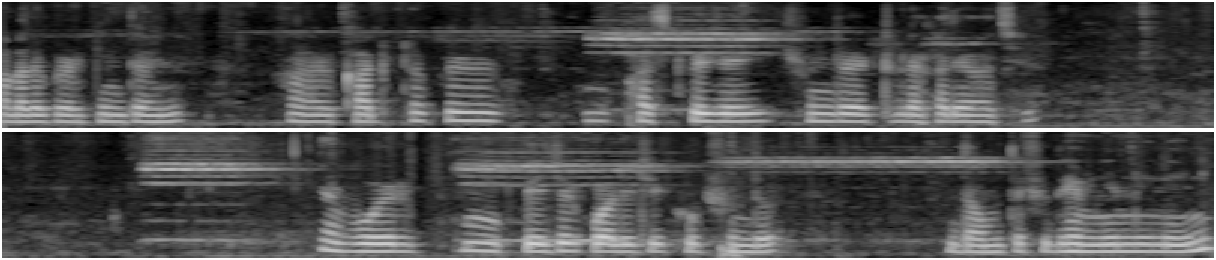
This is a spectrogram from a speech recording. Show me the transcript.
আলাদা করে কিনতে হয়নি। আর কাঠগোলাপের ফার্স্ট পেজেই সুন্দর একটা লেখা দেওয়া আছে। বইয়ের পেজের কোয়ালিটি খুব সুন্দর। দাম তো শুধু এমনি এমনি নেয়নি।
